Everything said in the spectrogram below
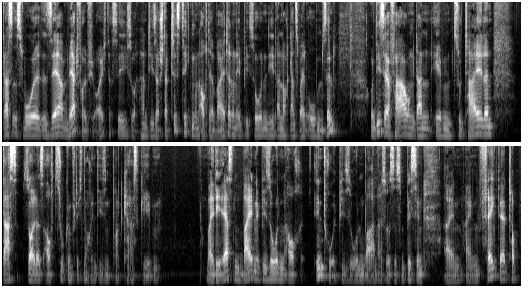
Das ist wohl sehr wertvoll für euch. Das sehe ich so anhand dieser Statistiken und auch der weiteren Episoden, die dann noch ganz weit oben sind. Und diese Erfahrungen dann eben zu teilen, das soll es auch zukünftig noch in diesem Podcast geben weil die ersten beiden Episoden auch Intro-Episoden waren. Also es ist ein bisschen ein, ein Fake der Top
